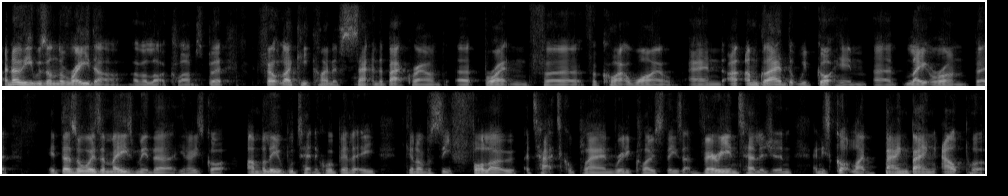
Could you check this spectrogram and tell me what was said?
I know he was on the radar of a lot of clubs, but felt like he kind of sat in the background at Brighton for for quite a while. And I, I'm glad that we've got him uh, later on. But it does always amaze me that you know he's got unbelievable technical ability. He can obviously follow a tactical plan really closely. He's like very intelligent, and he's got like bang bang output.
